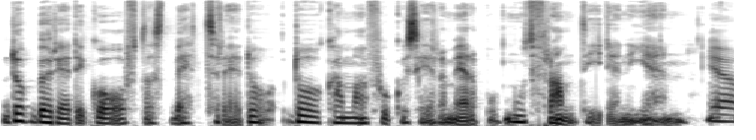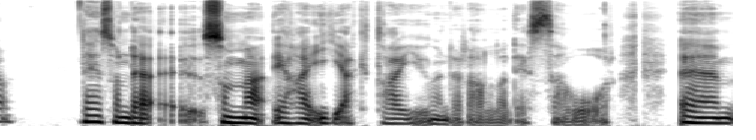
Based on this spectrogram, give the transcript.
då börjar det gå oftast bättre. Då, då kan man fokusera mer på, mot framtiden igen. ja. Det är en sån där eh, som jag har iakttagit under alla dessa år. Ehm,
